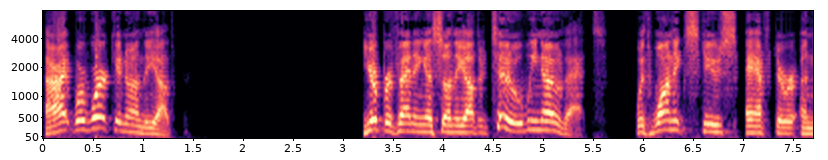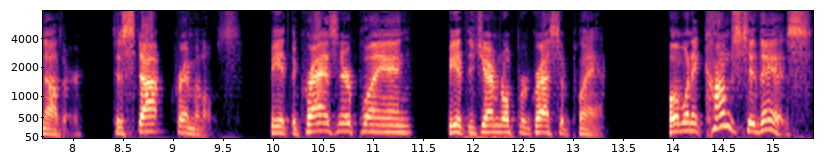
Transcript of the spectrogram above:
All right, we're working on the other. You're preventing us on the other too. We know that. With one excuse after another to stop criminals, be it the Krasner plan, be it the general progressive plan. But when it comes to this,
